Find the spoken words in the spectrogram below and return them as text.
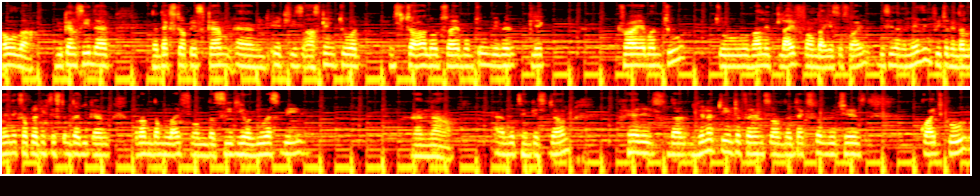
Hola you can see that the desktop is come and it is asking to install or try Ubuntu. We will click try Ubuntu to run it live from the ISO file. This is an amazing feature in the Linux operating system that you can run them live from the CD or USB and now everything is done. Here is the Unity interference of the desktop which is quite cool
